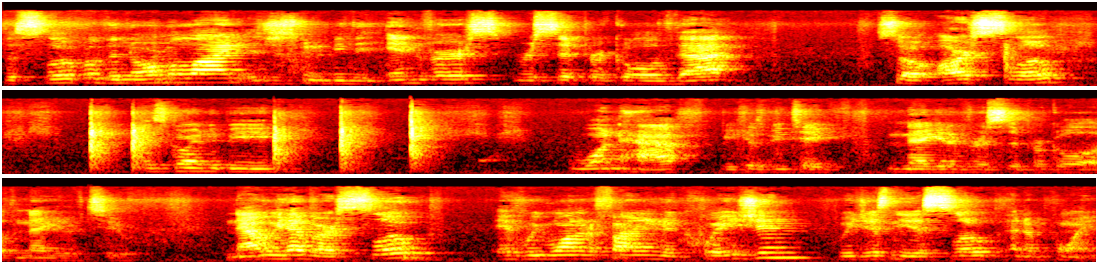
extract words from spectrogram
The slope of the normal line is just going to be the inverse reciprocal of that. So our slope is going to be 1 half because we take negative reciprocal of negative 2. Now we have our slope. If we wanted to find an equation, we just need a slope and a point.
